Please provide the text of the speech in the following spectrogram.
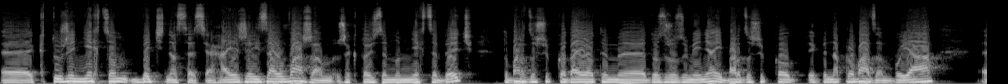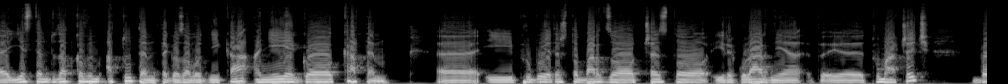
e, którzy nie chcą być na sesjach. A jeżeli zauważam, że ktoś ze mną nie chce być, to bardzo szybko daję o tym e, do zrozumienia i bardzo szybko jakby naprowadzam, bo ja e, jestem dodatkowym atutem tego zawodnika, a nie jego katem. I próbuję też to bardzo często i regularnie tłumaczyć, bo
